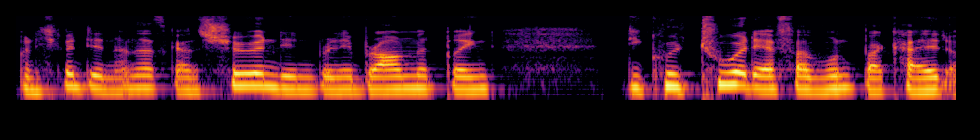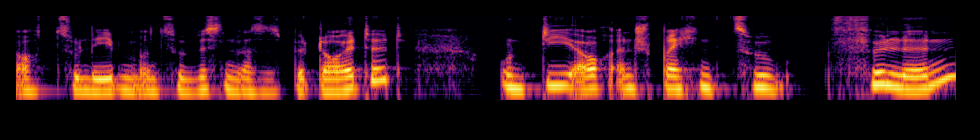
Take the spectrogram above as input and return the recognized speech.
Und ich finde den Ansatz ganz schön, den Brené Brown mitbringt, die Kultur der Verwundbarkeit auch zu leben und zu wissen, was es bedeutet und die auch entsprechend zu füllen,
